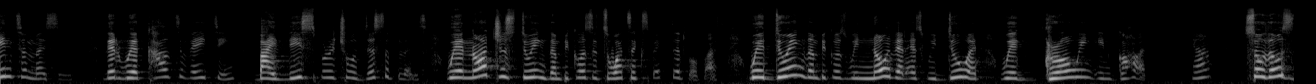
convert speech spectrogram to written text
intimacy that we're cultivating by these spiritual disciplines. We're not just doing them because it's what's expected of us. We're doing them because we know that as we do it, we're growing in God. Yeah? So those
